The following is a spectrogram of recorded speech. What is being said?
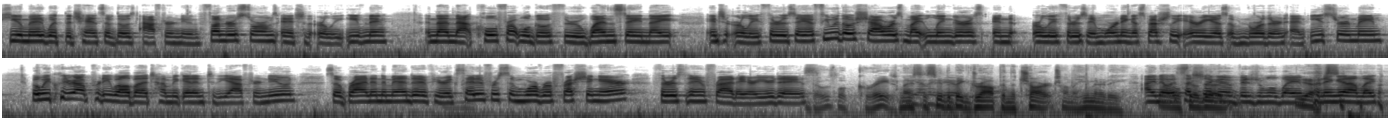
humid with the chance of those afternoon thunderstorms and into the early evening. And then that cold front will go through Wednesday night into early Thursday. A few of those showers might linger in early Thursday morning, especially areas of northern and eastern Maine but we clear out pretty well by the time we get into the afternoon. So Brian and Amanda, if you're excited for some more refreshing air, Thursday and Friday are your days. Those look great. Nice yeah, to see do. the big drop in the chart on the humidity. I know, That'll it's such like good. a visual way of yes. putting it. I'm like,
